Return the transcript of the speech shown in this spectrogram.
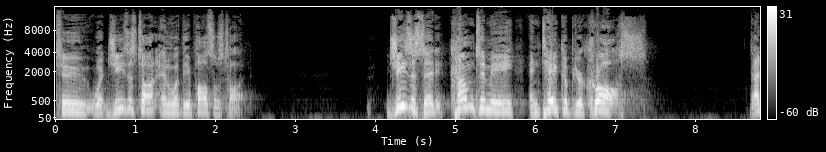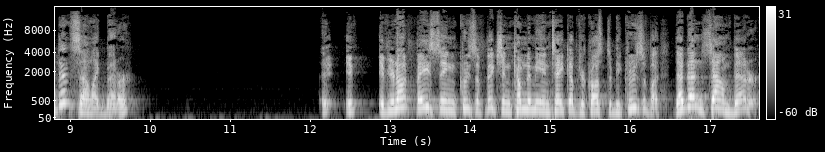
to what Jesus taught and what the apostles taught. Jesus said, Come to me and take up your cross. That doesn't sound like better. If, if you're not facing crucifixion, come to me and take up your cross to be crucified. That doesn't sound better.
